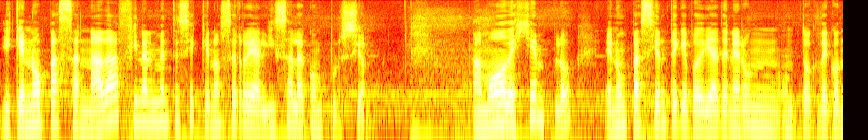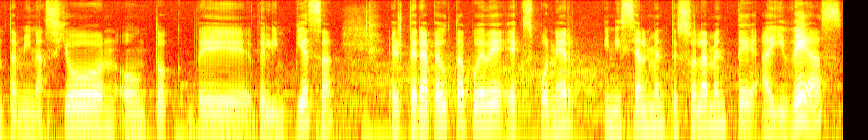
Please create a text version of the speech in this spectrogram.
y que no pasa nada finalmente si es que no se realiza la compulsión. A modo de ejemplo, en un paciente que podría tener un, un TOC de contaminación o un TOC de, de limpieza, el terapeuta puede exponer inicialmente solamente a ideas.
